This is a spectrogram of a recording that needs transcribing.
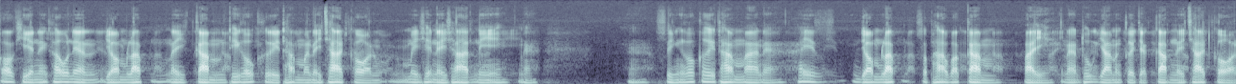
ก็เขียนให้เขาเนี่ยยอมรับในกรรมที่เขาเคยทำมาในชาติก่อน ไม่ใช่ในชาตินี้นะสิ่งเขาเคยทำมาเนี่ยให้ยอมรับสภาวะกรรม ไปนะทุกอย่างมันเกิดจากกรรมในชาติก่อน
